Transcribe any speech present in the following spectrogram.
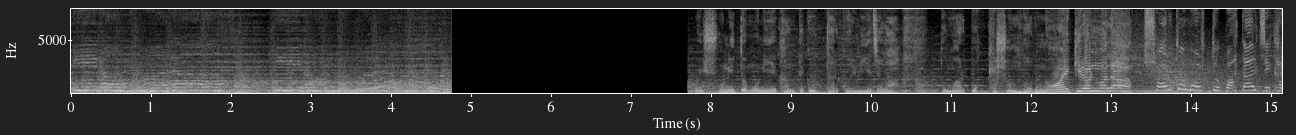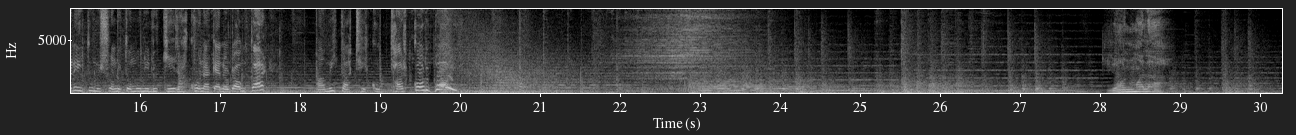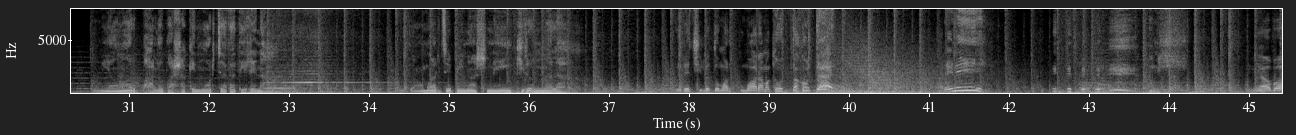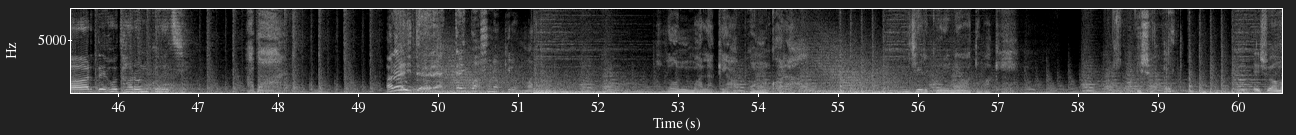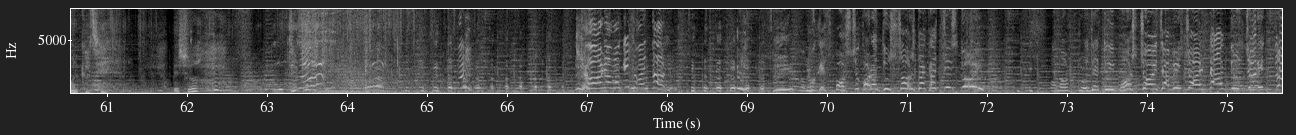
ওই শোনিত মণি এখান থেকে উদ্ধার করে নিয়ে যাওয়া তোমার পক্ষে সম্ভব নয় কিরণমালা। স্বর্গমর্ত পাতাল যেখানেই তুমি শনিতমণি লুকিয়ে রাখো না কেন ডঙ্কার? আমি তা ঠিক উদ্ধার করবই। কিরণমালা তুমি আমার ভালোবাসাকে মর্যাদা দিলে না? কিন্তু আমার যে বিনাশ নেই, কিরণমালা। পেরেছিল তোমার কুমার আমাকে হত্যা করতে! আমি আবার দেহ ধারণ করেছি। আবার। আরে, এই একটাই বাসনা কিরণমালা। কিরণমালাকে আপন করা। নিজের করে নেওয়া তোমাকে। এসো এসো আমার কাছে। এসো। আমাকে স্পর্শ করার দুঃসাহস দেখাচ্ছিস তুই? আমার ক্রোধে তুই ভস্য হয়ে যাবি, শয়তান দুর্চরিত্র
